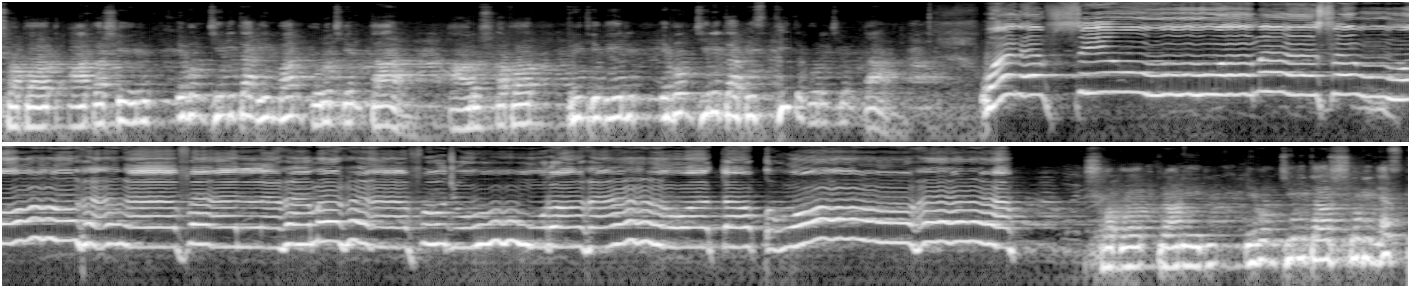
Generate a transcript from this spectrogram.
শপথ আকাশের এবং যিনি তা নির্মাণ করেছেন তার আর শপথ পৃথিবীর এবং যিনি তা বিস্তৃত করেছেন তার। ونفس وما سواها فألهمها فجورها وتقواها শপথ প্রাণীর এবং যিনি তার সুবিন্যস্ত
